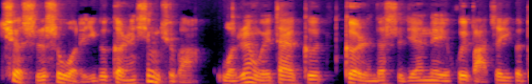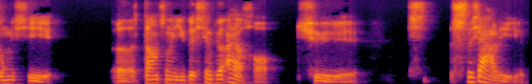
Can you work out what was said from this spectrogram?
确实是我的一个个人兴趣吧。我认为在个个人的时间内会把这一个东西，呃，当成一个兴趣爱好去私私下里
